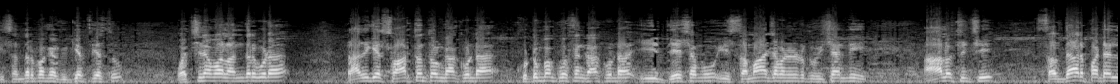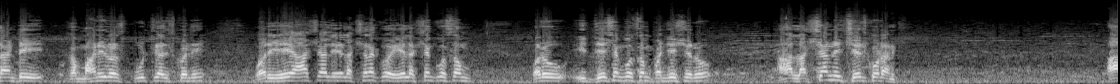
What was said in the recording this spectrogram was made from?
ఈ సందర్భంగా విజ్ఞప్తి చేస్తూ వచ్చిన వాళ్ళందరూ కూడా రాజకీయ స్వార్థంతో కాకుండా కుటుంబం కోసం కాకుండా ఈ దేశము ఈ సమాజం అనే ఒక విషయాన్ని ఆలోచించి సర్దార్ పటేల్ లాంటి ఒక మహనీయులను స్ఫూర్తిగా తీసుకొని వారు ఏ ఆశయాలు ఏ లక్ష్యం ఏ లక్ష్యం కోసం వారు ఈ దేశం కోసం పనిచేశారో ఆ లక్ష్యాన్ని చేర్చుకోవడానికి ఆ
